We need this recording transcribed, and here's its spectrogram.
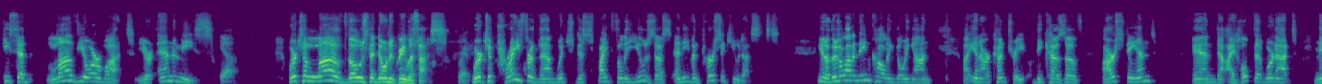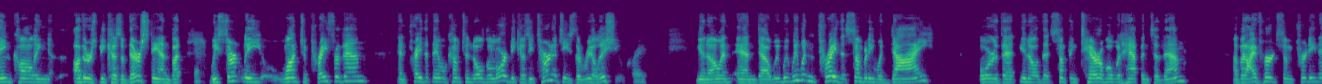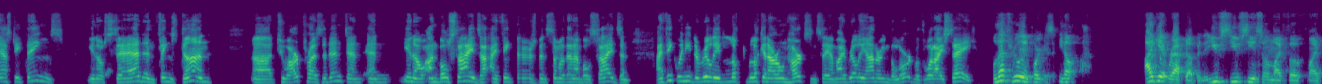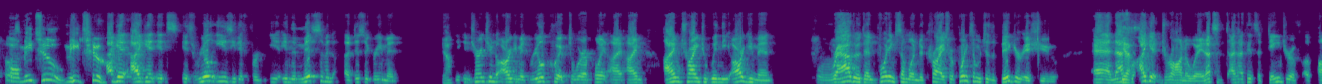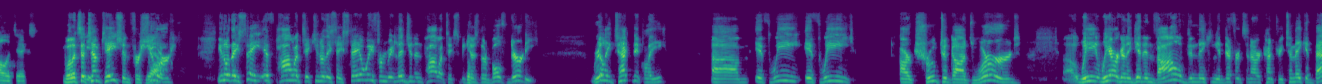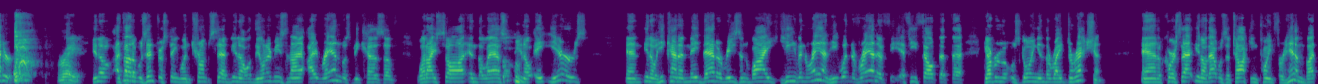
He said, Love your what? Your enemies. Yeah. We're to love those that don't agree with us. Right. We're to pray for them which despitefully use us and even persecute us. You know, there's a lot of name calling going on uh, in our country because of our stand. And uh, I hope that we're not name calling others because of their stand, but we certainly want to pray for them and pray that they will come to know the Lord because eternity is the real issue. Right. You know, and and uh, we, we we wouldn't pray that somebody would die, or that you know that something terrible would happen to them. Uh, but I've heard some pretty nasty things, you know, said and things done uh, to our president, and and you know, on both sides. I, I think there's been some of that on both sides, and I think we need to really look look in our own hearts and say, am I really honoring the Lord with what I say? Well, that's really important because you know I get wrapped up in it. You've you've seen some of my fo- my oh, posts. Oh, me too, me too. I get I get it's it's real easy to for in the midst of an, a disagreement. Yeah. You can turn to an argument real quick to where a point I, I'm I'm trying to win the argument rather than pointing someone to Christ or pointing someone to the bigger issue, and that's Yes. where I get drawn away. That's a, I think it's a danger of, of politics. Well, it's a Yeah. temptation for Yeah. sure. You know, they say if politics, you know, they say stay away from religion and politics because they're both dirty. Really, technically, um, if we if we are true to God's word, uh, we we are going to get involved in making a difference in our country to make it better. Right. You know, I thought it was interesting when Trump said, you know, the only reason I, I ran was because of what I saw in the last, you know, eight years. And, you know, he kind of made that a reason why he even ran. He wouldn't have ran if, if he felt that the government was going in the right direction. And of course, that, you know, that was a talking point for him. But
